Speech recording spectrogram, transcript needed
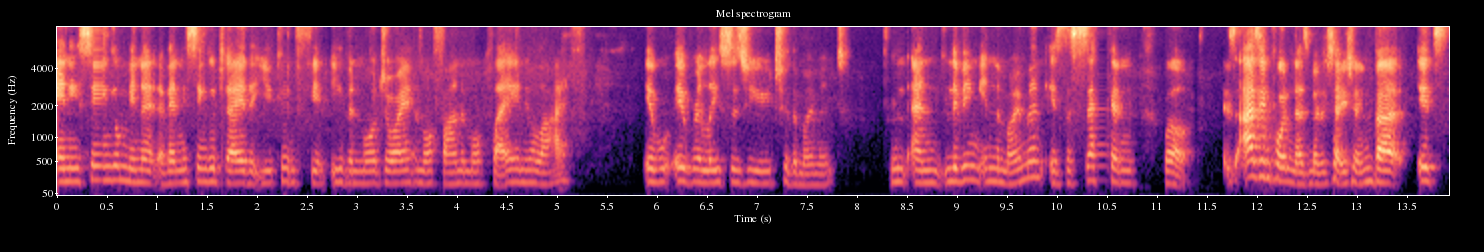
any single minute of any single day that you can fit even more joy and more fun and more play in your life. It, it releases you to the moment. And living in the moment is the second, well, is as important as meditation, but it's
